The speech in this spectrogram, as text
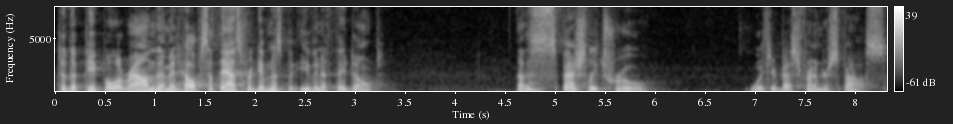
to the people around them. It helps if they ask forgiveness, but even if they don't. Now, this is especially true with your best friend or spouse.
